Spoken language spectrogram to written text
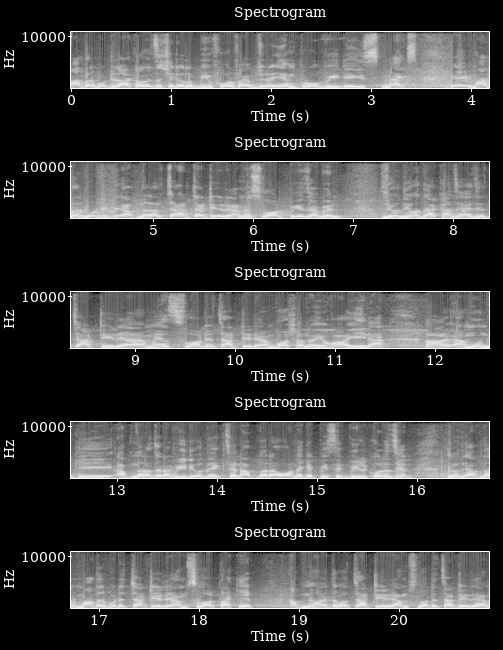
মাদারবোর্ডটি রাখা হয়েছে, সেটা হলো B four five zero M pro VDS max এই মাদারবোর্ডটিতে আপনারা চার চারটি র্যামের স্লট পেয়ে যাবেন। যদিও দেখা যায় যে চারটি র্যামের স্লটে চারটি র্যাম বসানোই হয়ই না। এমনকি আপনারা যারা ভিডিও দেখছেন, আপনারাও অনেকে পিসি বিল করেছেন। যদি আপনার মাদারবোর্ডে চারটি র্যাম স্লট থাকে, আপনি হয়তো বা চারটি র্যাম স্লটে চারটি র্যাম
